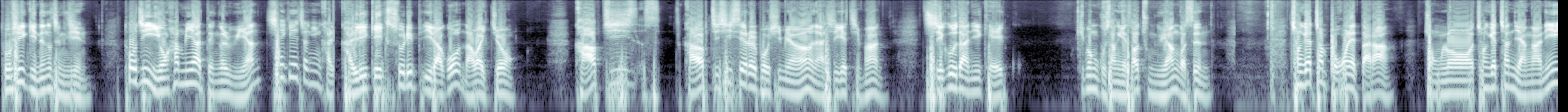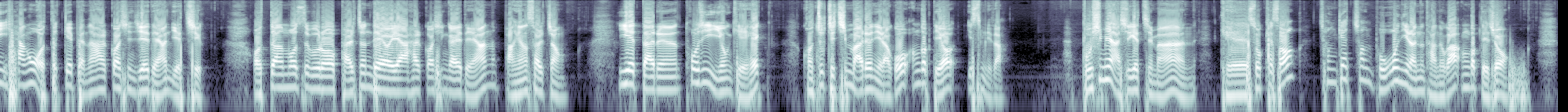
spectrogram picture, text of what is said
도시 기능 증진, 토지 이용 합리화 등을 위한 체계적인 관- 관리 계획 수립이라고 나와 있죠. 가업 지시, 가업 지시서를 보시면 아시겠지만 지구 단위 계획 기본 구상에서 중요한 것은 청계천 복원에 따라 종로, 청계천 양안이 향후 어떻게 변화할 것인지에 대한 예측, 어떠한 모습으로 발전되어야 할 것인가에 대한 방향 설정, 이에 따른 토지 이용 계획, 건축 지침 마련이라고 언급되어 있습니다. 보시면 아시겠지만 계속해서 청계천 복원이라는 단어가 언급되죠.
